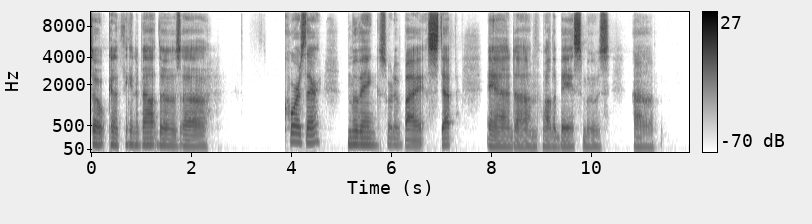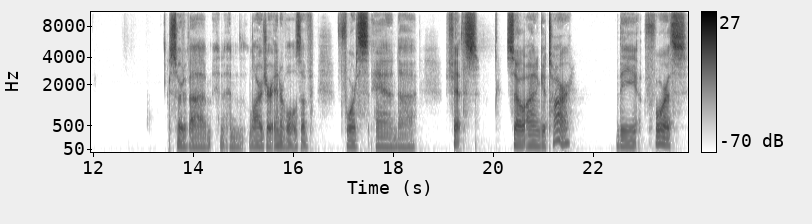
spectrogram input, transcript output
So, kind of thinking about those uh, chords there, moving sort of by step, and um, while the bass moves uh, sort of um, in, in, larger intervals of fourths and uh, fifths. So on guitar, the fourths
